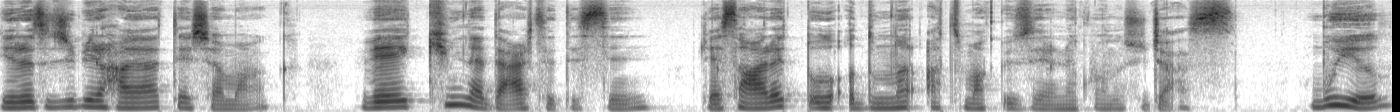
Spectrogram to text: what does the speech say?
yaratıcı bir hayat yaşamak ve kim ne derse desin cesaret dolu adımlar atmak üzerine konuşacağız. Bu yıl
